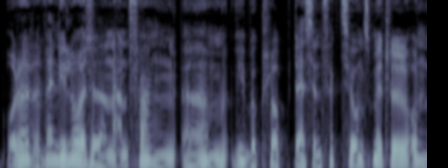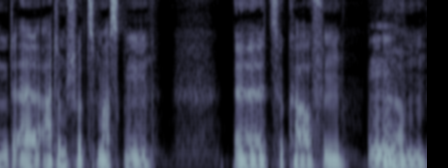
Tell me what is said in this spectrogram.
Oder wenn die Leute dann anfangen, ähm, wie bekloppt Desinfektionsmittel und äh, Atemschutzmasken äh, zu kaufen. Mhm. Ähm,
